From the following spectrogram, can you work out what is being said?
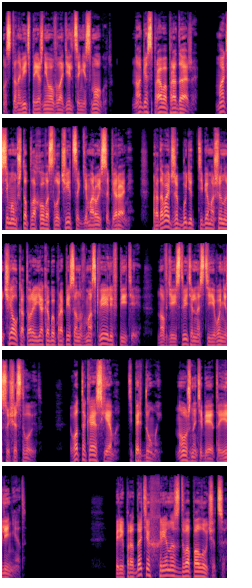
Установить прежнего владельца не смогут. Но без права продажи. Максимум, что плохого случится, геморрой с операми. Продавать же будет тебе машину чел, который якобы прописан в Москве или в Питере, но в действительности его не существует. Вот такая схема. Теперь думай, нужно тебе это или нет. Перепродать их хрена с два получится.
